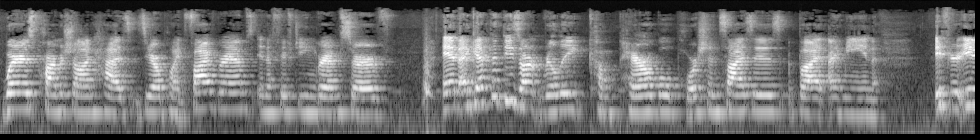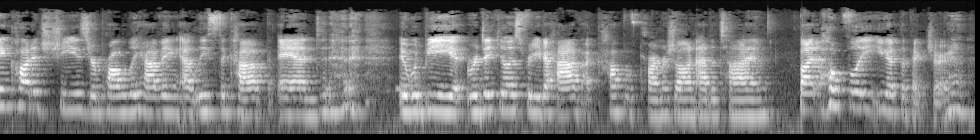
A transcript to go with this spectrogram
whereas Parmesan has 0.5 grams in a 15 gram serve. And I get that these aren't really comparable portion sizes, but I mean, if you're eating cottage cheese, you're probably having at least a cup, and it would be ridiculous for you to have a cup of Parmesan at a time. But hopefully, you get the picture.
